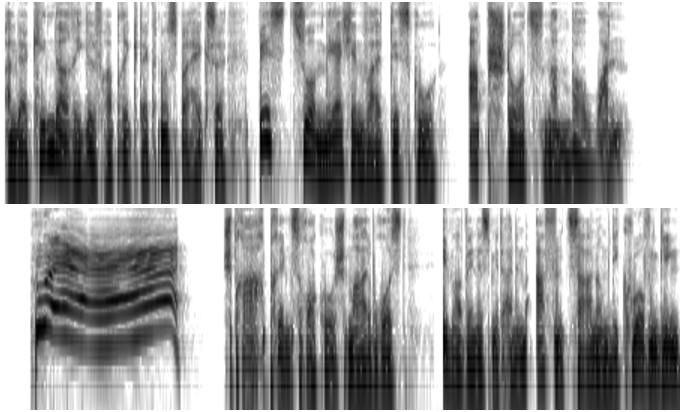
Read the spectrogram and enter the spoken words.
an der Kinderriegelfabrik der Knusperhexe bis zur Märchenwalddisco Absturz Number One. Huäh! sprach Prinz Rocco Schmalbrust, immer wenn es mit einem Affenzahn um die Kurven ging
